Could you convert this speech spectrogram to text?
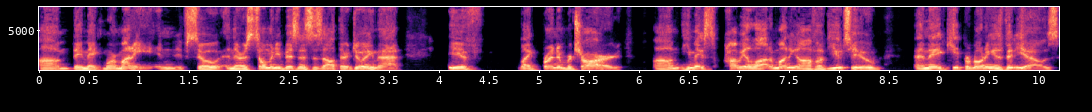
um, they make more money. And if so, and there's so many businesses out there doing that. If like Brendon Burchard, um, he makes probably a lot of money off of YouTube, and they keep promoting his videos.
